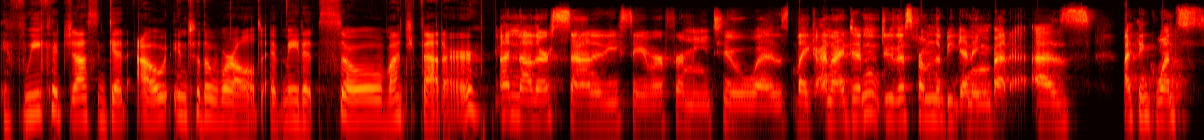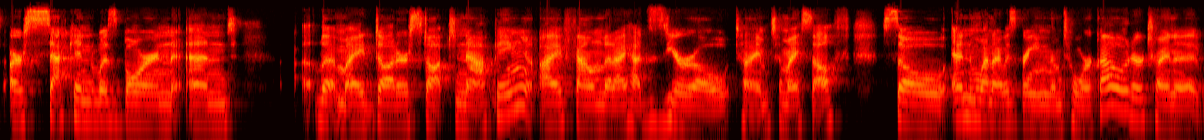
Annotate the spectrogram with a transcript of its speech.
if we could just get out into the world, it made it so much better. Another sanity saver for me too was like, and I didn't do this from the beginning, but as I think once our second was born and that my daughter stopped napping, I found that I had zero time to myself. So, and when I was bringing them to work out or trying to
